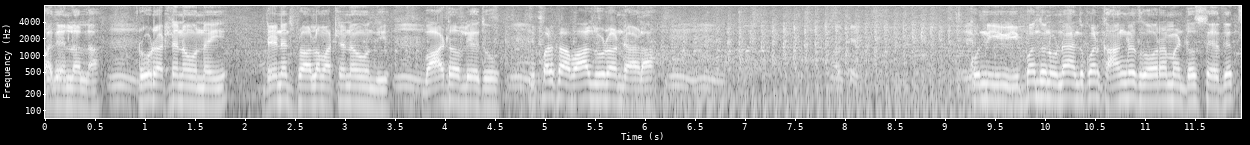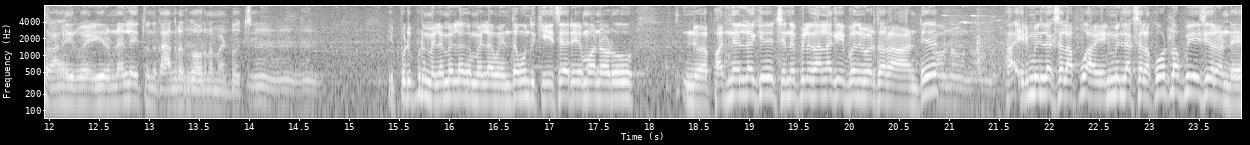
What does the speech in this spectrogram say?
పదేళ్ళల్లో రోడ్ అట్లనే ఉన్నాయి డ్రైనేజ్ ప్రాబ్లం అట్లనే ఉంది వాటర్ లేదు. ఇప్పటికి ఆ వాళ్ళు చూడండి ఆడ. ఓకే. కొన్ని ఇబ్బందులు ఉన్నాయి. అందుకని కాంగ్రెస్ గవర్నమెంట్ వస్తే ఇరవై ఇరవై నెలలు అవుతుంది కాంగ్రెస్ గవర్నమెంట్ వచ్చి. ఇప్పుడు ఇప్పుడు మెల్లమెల్లగా మెల్లగా ఇంతకుముందు కేసీఆర్ ఏమన్నాడు? పది నెలలకి చిన్నపిల్లగాళ్ళకి ఇబ్బంది పెడతారా అంటే ఎనిమిది లక్షల అప్పు ఎనిమిది లక్షల కోట్ల అప్పు చేసారండి.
